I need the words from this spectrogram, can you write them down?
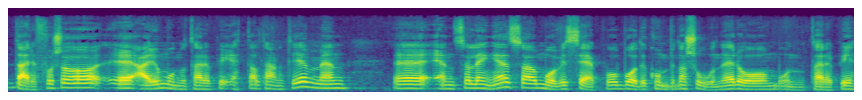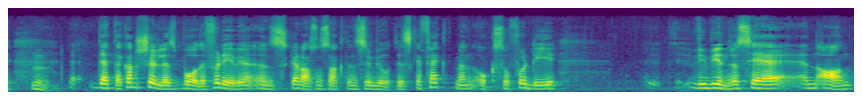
Derfor så eh, er jo monoterapi ett alternativ. Men eh, enn så lenge så må vi se på både kombinasjoner og monoterapi. Mm. Dette kan skyldes både fordi vi ønsker da, som sagt, en symbiotisk effekt, men også fordi vi begynner å se en annen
